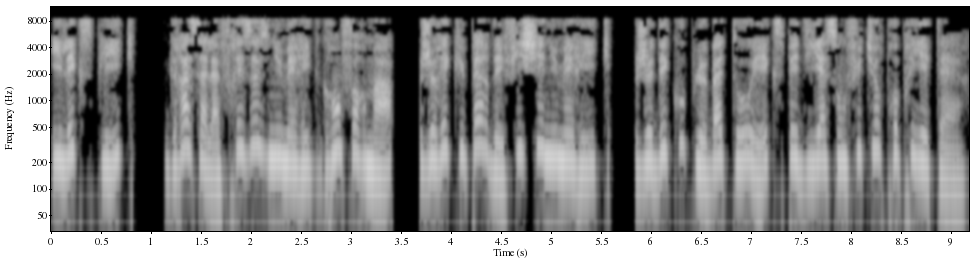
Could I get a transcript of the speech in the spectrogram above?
Il explique, grâce à la fraiseuse numérique grand format, je récupère des fichiers numériques, je découpe le bateau et expédie à son futur propriétaire.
